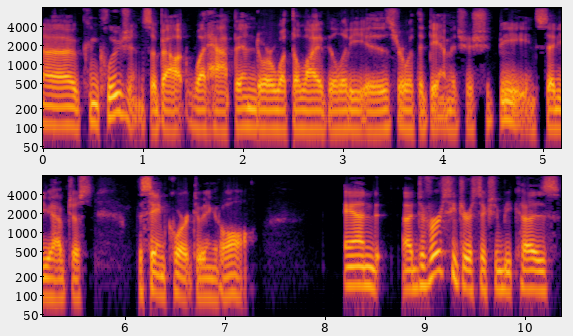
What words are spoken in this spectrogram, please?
uh, conclusions about what happened or what the liability is or what the damages should be. Instead, you have just the same court doing it all. And uh, diversity jurisdiction, because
